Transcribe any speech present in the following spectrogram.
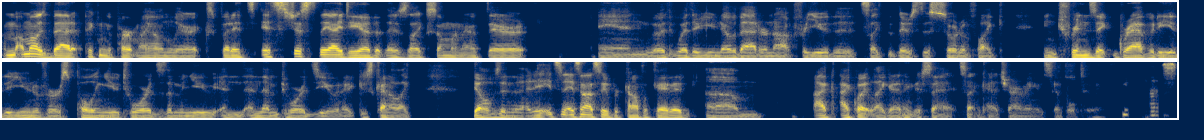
I'm, I'm always bad at picking apart my own lyrics, but it's it's just the idea that there's like someone out there, and whether, you know that or not, for you, that it's like that there's this sort of like intrinsic gravity of the universe pulling you towards them and you and and them towards you, and it just kind of like delves into that. It's it's not super complicated. Um, I I quite like it. I think there's something kind of charming and simple to it.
